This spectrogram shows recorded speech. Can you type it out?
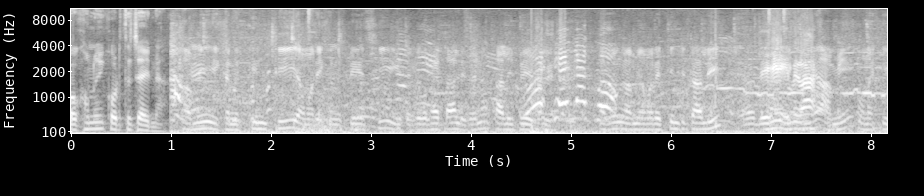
কখনোই করতে চাই না। আমি এখানে তিনটি আমার এখানে পেয়েছি এটাকে বলা হয় টালি তাই না? টালি পেয়েছি। এবং আমি আমার এই তিনটি টালি আমি ওনাকে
